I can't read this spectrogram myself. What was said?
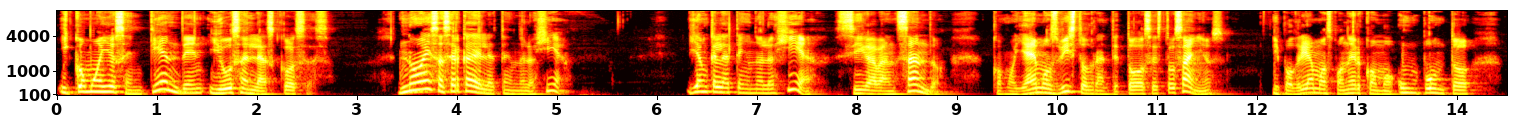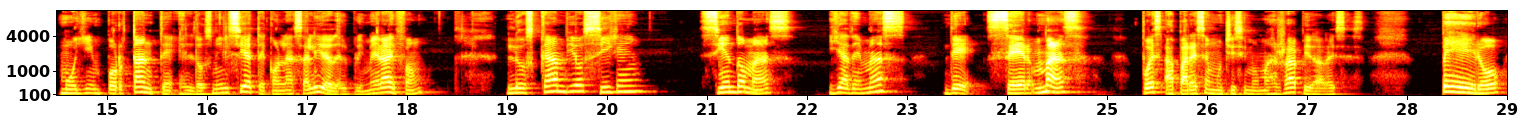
y cómo ellos entienden y usan las cosas. No es acerca de la tecnología. Y aunque la tecnología siga avanzando, como ya hemos visto durante todos estos años, y podríamos poner como un punto muy importante el 2007 con la salida del primer iPhone, los cambios siguen siendo más y además de ser más, pues aparece muchísimo más rápido a veces. Pero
